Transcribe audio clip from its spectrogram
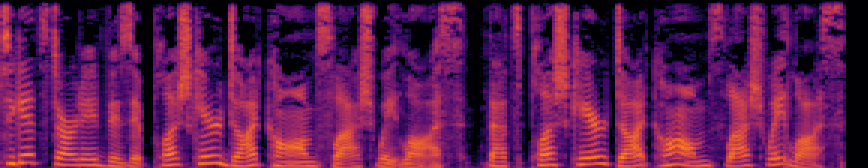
To get started, visit plushcare.com slash weight loss. That's plushcare.com slash weight loss.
